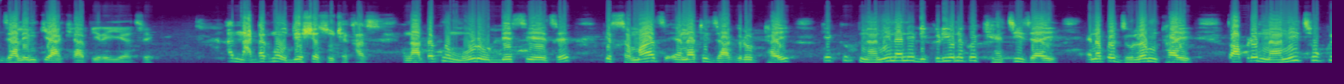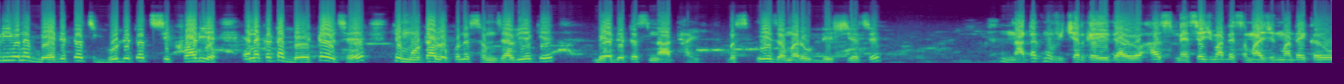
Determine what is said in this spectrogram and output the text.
જાલિમ કી આંખે આપી રહ્યા છે આ નાટકનો ઉદ્દેશ્ય શું છે ખાસ? નાટકનો મૂળ ઉદ્દેશ્ય એ છે કે સમાજ એનાથી જાગૃત થાય કે નાની નાની દીકરીઓને કોઈ ખેંચી જાય એના પર જુલમ થાય. તો આપણે નાની છોકરીઓને બેડ ટચ ગુડ ટચ શીખવાડીએ એના કરતાં બેટર છે કે મોટા લોકોને સમજાવીએ કે બેડ ટચ ના થાય. બસ એ જ અમારો ઉદ્દેશ્ય છે. નાટકનો વિચાર કઈ રીતે આવ્યો? આ મેસેજ માટે સમાજ માટે કયો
